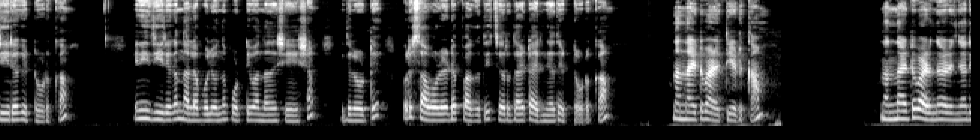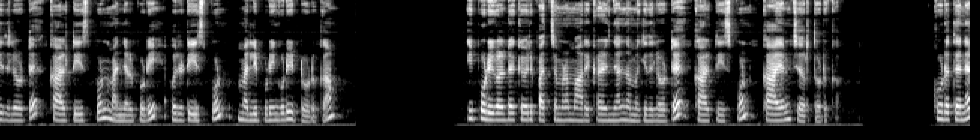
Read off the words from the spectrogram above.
ജീരകം ഇട്ട് കൊടുക്കാം. ഇനി ജീരകം നല്ലപോലെ ഒന്ന് പൊട്ടി വന്നതിന് ശേഷം ഇതിലോട്ട് ഒരു സവോളയുടെ പകുതി ചെറുതായിട്ട് അരിഞ്ഞത് ഇട്ട് കൊടുക്കാം. നന്നായിട്ട് വഴറ്റിയെടുക്കാം. നന്നായിട്ട് വഴന്നു കഴിഞ്ഞാൽ ഇതിലോട്ട് കാൽ ടീസ്പൂൺ മഞ്ഞൾപ്പൊടി ഒരു ടീസ്പൂൺ മല്ലിപ്പൊടിയും കൂടി ഇട്ട് കൊടുക്കാം. ഈ പൊടികളുടെയൊക്കെ ഒരു പച്ചമണം മാറിക്കഴിഞ്ഞാൽ നമുക്കിതിലോട്ട് കാൽ ടീസ്പൂൺ കായം ചേർത്ത് കൊടുക്കാം. കൂടെ തന്നെ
